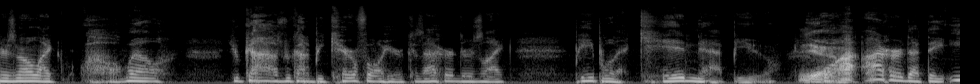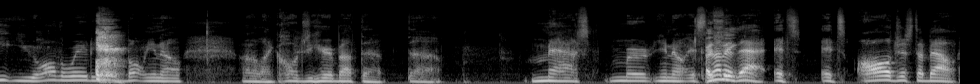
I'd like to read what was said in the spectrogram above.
there's no like oh well you guys we got to be careful here because i heard there's like people that kidnap you. Yeah. well, I, I heard that they eat you all the way to your bone you know? Uh, like oh did you hear about the the mass murder you know it's I none think- of that. It's it's all just about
